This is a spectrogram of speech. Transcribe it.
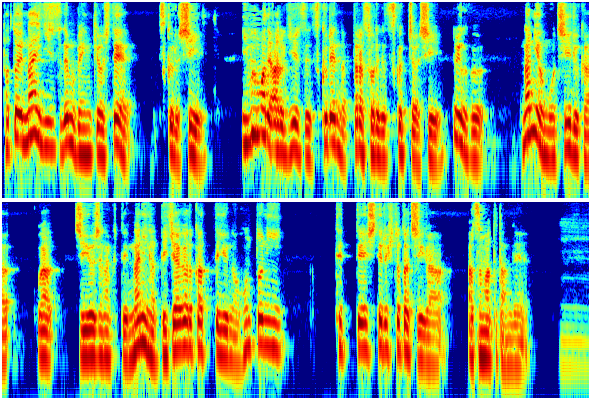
たとえない技術でも勉強して作るし、今まである技術で作れるんだったらそれで作っちゃうし、とにかく何を用いるかは重要じゃなくて、何が出来上がるかっていうのを本当に徹底してる人たちが集まってたんで、うん。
